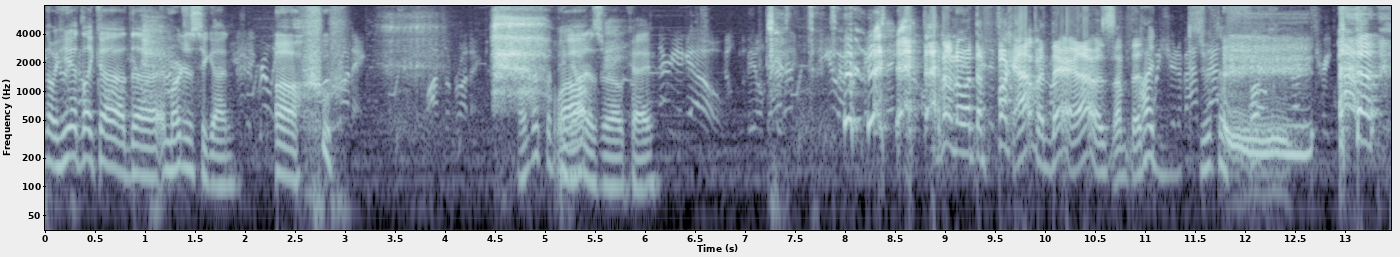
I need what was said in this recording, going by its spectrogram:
No, he had like uh, the emergency gun. Oh, whew. running. Lots of running. I wonder if the Well- pinatas are okay. There you go. Feel free. Do you ever think they make I don't know what the fuck happened there. That was something. I, what the fuck?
